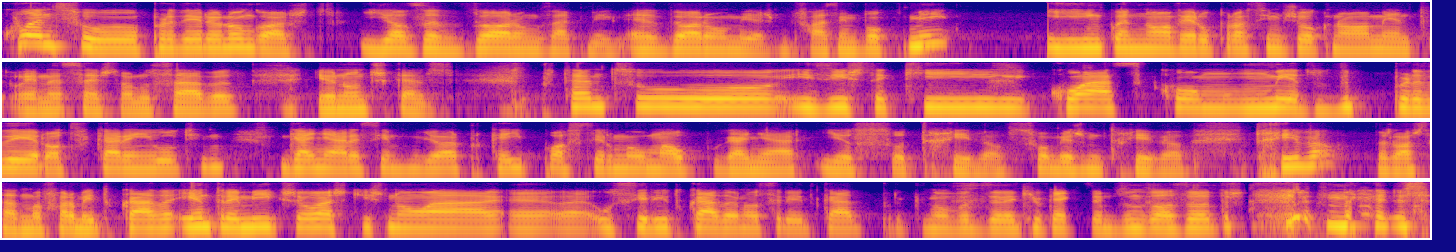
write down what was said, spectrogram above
Quando sou eu a perder, eu não gosto. E eles adoram usar comigo, adoram mesmo. Fazem pouco comigo, e enquanto não houver o próximo jogo, normalmente ou é na sexta ou no sábado, eu não descanso. Portanto, existe aqui quase como um medo de perder ou de ficar em último, ganhar é sempre melhor, porque aí posso ter o meu mal por ganhar e eu sou terrível, sou mesmo terrível. Terrível, mas lá está de uma forma educada. Entre amigos, eu acho que isto não há uh, o ser educado ou não ser educado, porque não vou dizer aqui o que é que temos uns aos outros, mas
